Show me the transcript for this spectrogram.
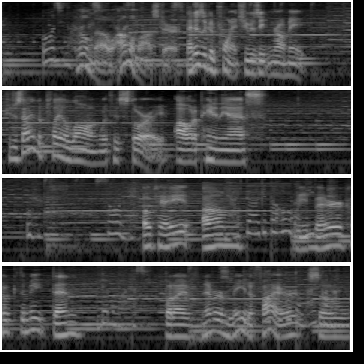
he'll know I'm a monster. That is a good point. She was eating raw meat. She decided to play along with his story. Oh, what a pain in the ass. Okay, um, we better cook the meat then but I've never made a fire, so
